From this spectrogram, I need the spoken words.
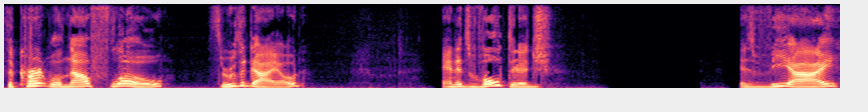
the current will now flow through the diode and its voltage is VI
